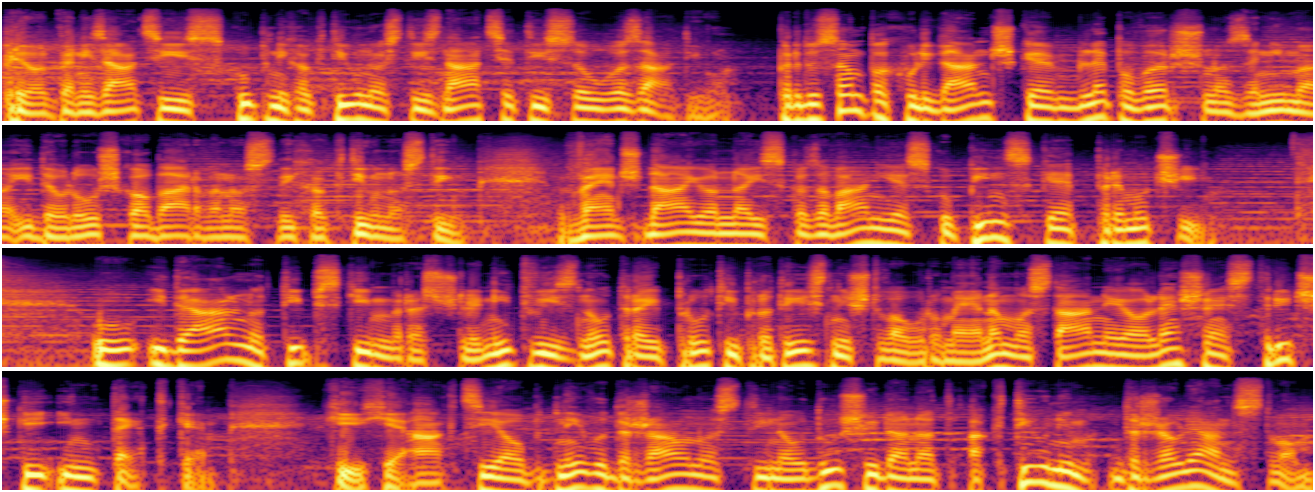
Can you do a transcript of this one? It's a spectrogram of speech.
Pri organizaciji skupnih aktivnosti z naceti so v ozadju. Predvsem pa huligančke le površno zanima ideološka obarvanost teh aktivnosti. Več dajo na izkazovanje skupinske premoči. V idealno tipskim razčlenitvi znotraj protiprotestništva v rumenem ostanejo le še strički in tetke ki jih je akcija ob dnevu državnosti navdušila nad aktivnim državljanstvom.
